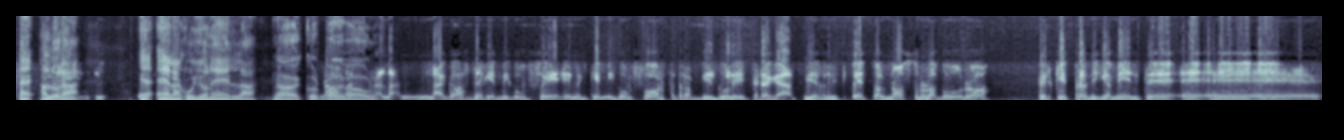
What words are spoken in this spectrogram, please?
Eh, allora sì. è, è, una coglionella. No, è colpa no, di Paolo. La, la, la cosa che mi, confer- che mi conforta, tra virgolette, ragazzi, è rispetto al nostro lavoro, perché praticamente eh, eh,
